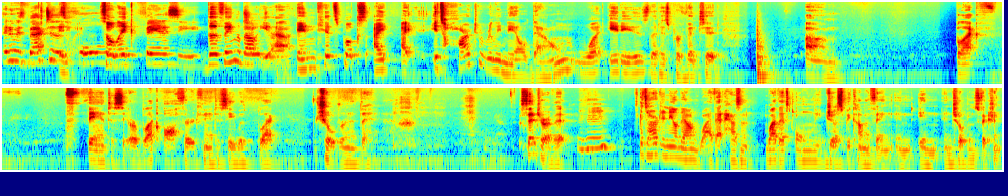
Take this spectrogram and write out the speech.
And it was back to this Anyway, whole so, like, fantasy. the thing about Children. yeah in kids books I, I it's hard to really nail down what it is that has prevented um, black fantasy or black authored fantasy with black children at the center of it mm-hmm. It's hard to nail down why that hasn't why that's only just become a thing in, in, in children's fiction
